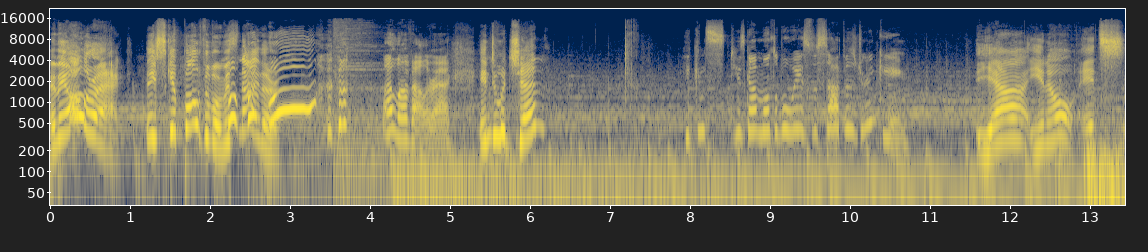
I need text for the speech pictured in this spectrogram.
And they Alarak! They skip both of them. It's neither. I love Alarak. Into a Chen? He can. He's got multiple ways to stop his drinking. Yeah, you know, it's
